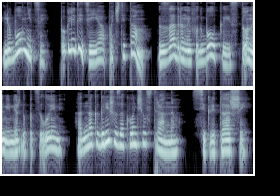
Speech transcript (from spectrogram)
Любовницей? Поглядите, я почти там, с задранной футболкой и стонами между поцелуями. Однако Гриша закончил странным. Секретаршей.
